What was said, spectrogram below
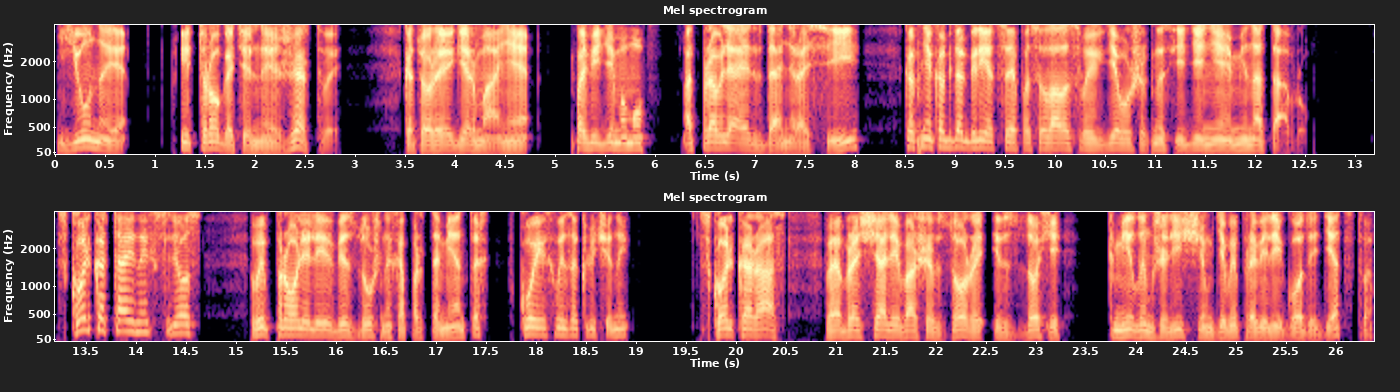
Юные и трогательные жертвы, которые Германия, по-видимому, отправляет в дань России, как некогда Греция посылала своих девушек на съедение Минотавру. Сколько тайных слез вы пролили в бездушных апартаментах, в коих вы заключены? Сколько раз вы обращали ваши взоры и вздохи к милым жилищам, где вы провели годы детства?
